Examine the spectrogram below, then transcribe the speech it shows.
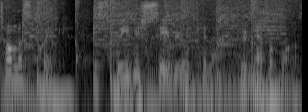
Thomas Quick, the Swedish serial killer who never was.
